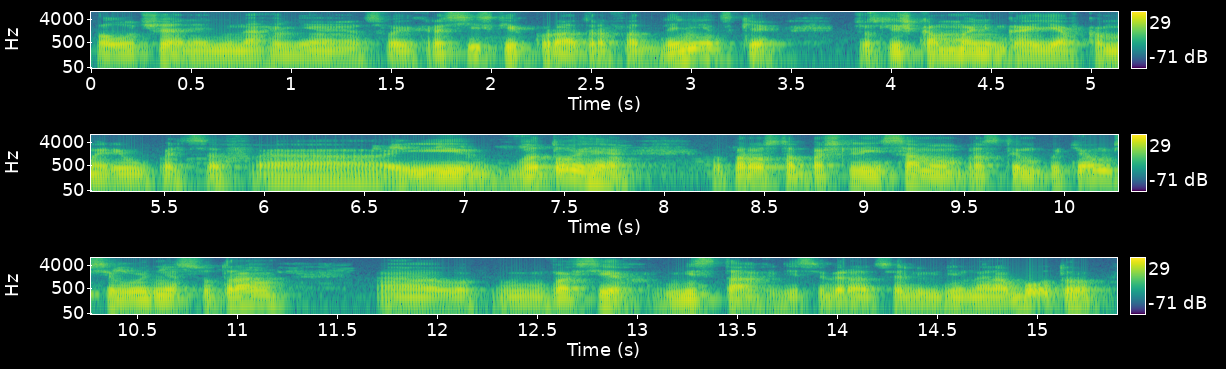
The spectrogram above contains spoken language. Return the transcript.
получали они нагоняют своих российских кураторов от донецких, что слишком маленькая явка мариупольцев. Э, и в итоге просто пошли самым простым путем. Сегодня с утра э, во всех местах, где собираются люди на работу,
